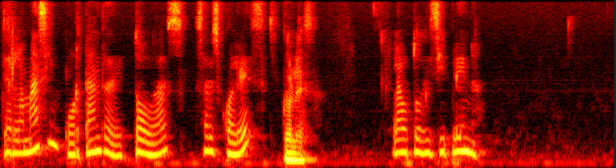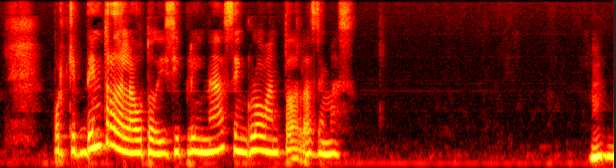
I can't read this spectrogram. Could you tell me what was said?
Pero la más importante de todas, ¿sabes cuál es? ¿Cuál es? La autodisciplina. Porque dentro de la autodisciplina se engloban todas las demás. Mm.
